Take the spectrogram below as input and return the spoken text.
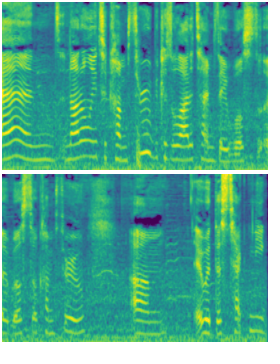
and not only to come through because a lot of times they will st- it will still come through um, it, with this technique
